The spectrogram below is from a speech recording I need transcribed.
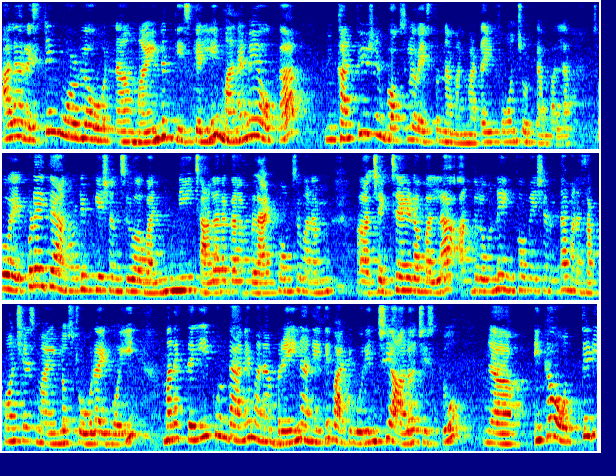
అలా రెస్టింగ్ మోడ్లో ఉన్న మైండ్ని తీసుకెళ్ళి మనమే ఒక కన్ఫ్యూజన్ బాక్స్లో వేస్తున్నాం అనమాట ఈ ఫోన్ చూడటం వల్ల. సో ఎప్పుడైతే ఆ నోటిఫికేషన్స్ అవన్నీ చాలా రకాల ప్లాట్ఫామ్స్ మనం చెక్ చేయడం వల్ల అందులో ఉన్న ఇన్ఫర్మేషన్ అంతా మన సబ్ కాన్షియస్ మైండ్లో స్టోర్ అయిపోయి మనకు తెలియకుండానే మన బ్రెయిన్ అనేది వాటి గురించి ఆలోచిస్తూ ఇంకా ఒత్తిడి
